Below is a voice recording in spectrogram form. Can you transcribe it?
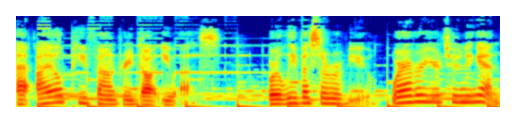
at ilpfoundry.us or leave us a review wherever you're tuning in.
